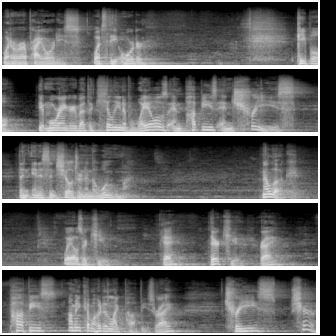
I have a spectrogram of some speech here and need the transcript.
What are our priorities? What's the order? People get more angry about the killing of whales and puppies and trees than innocent children in the womb. Now, look, whales are cute, okay? They're cute, right? Puppies, I mean, come on, who doesn't like puppies, right? Trees, sure.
